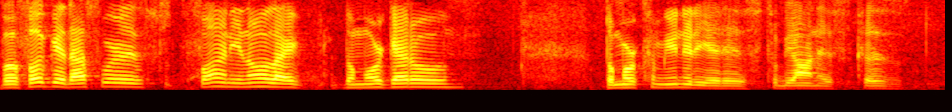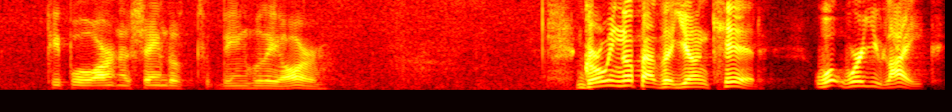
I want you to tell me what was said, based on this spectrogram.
But fuck it, that's where it's fun, you know? Like, the more ghetto, the more community it is, to be honest, because people aren't ashamed of t- being who they are. Growing up as a young kid, what were you like?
